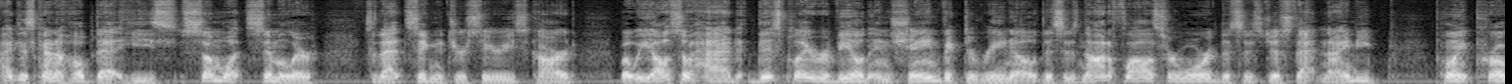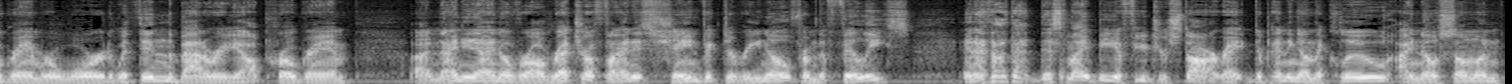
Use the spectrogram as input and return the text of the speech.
I just kind of hope that he's somewhat similar to that signature series card. But we also had this player revealed in Shane Victorino. This is not a flawless reward. This is just that 90 point program reward within the Battle Royale program. Uh, 99 overall retro finest Shane Victorino from the Phillies. And I thought that this might be a future star, right? Depending on the clue. I know someone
